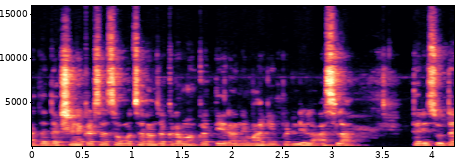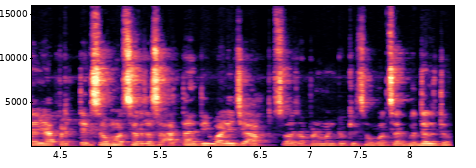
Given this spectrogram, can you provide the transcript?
आता दक्षिणेकडचा संवत्सरांचा क्रमांक तेराने मागे पडलेला असला तरीसुद्धा या प्रत्येक संवत्सर जसं आता दिवाळीच्या आसपास आपण म्हणतो की संवत्सर बदलतं.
